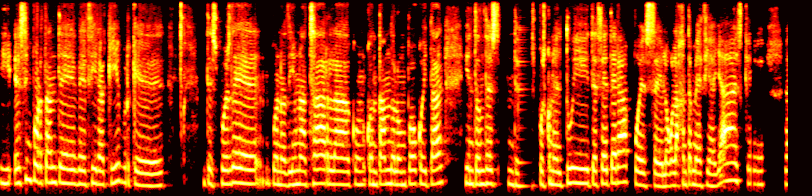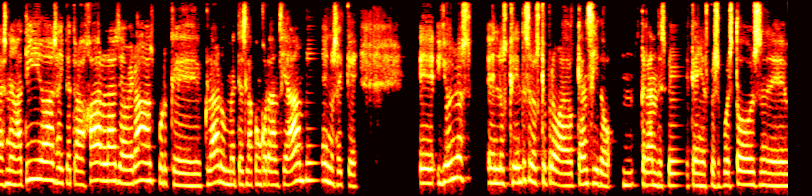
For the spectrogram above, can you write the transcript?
y es importante decir aquí porque después de, bueno, di una charla contándolo un poco y tal, y entonces después con el tweet, etcétera, pues eh, luego la gente me decía, ya, es que las negativas hay que trabajarlas, ya verás, porque claro, metes la concordancia amplia y no sé qué. Eh, yo en los, en los clientes en los que he probado, que han sido grandes, pequeños, presupuestos eh,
